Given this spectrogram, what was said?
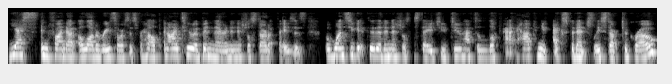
Yes, and find out a lot of resources for help. And I too have been there in initial startup phases. But once you get through that initial stage, you do have to look at how can you exponentially start to grow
